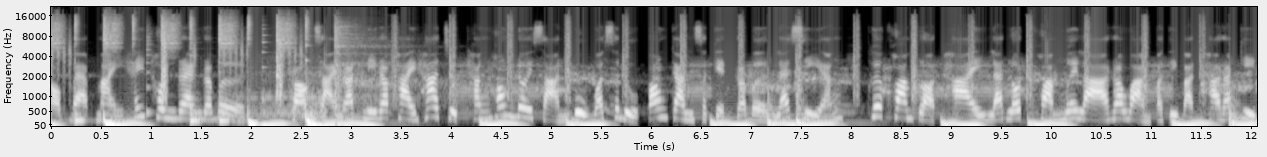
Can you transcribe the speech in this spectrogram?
ออกแบบใหม่ให้ทนแรงระเบิด พร้อมสายรัดนิรภัย 5 จุดทั้งห้องโดยสารบุวัสดุป้องกันสะเก็ดระเบิดและเสียง เพื่อความปลอดภัยและลดความเมื่อยล้าระหว่างปฏิบัติภารกิจ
